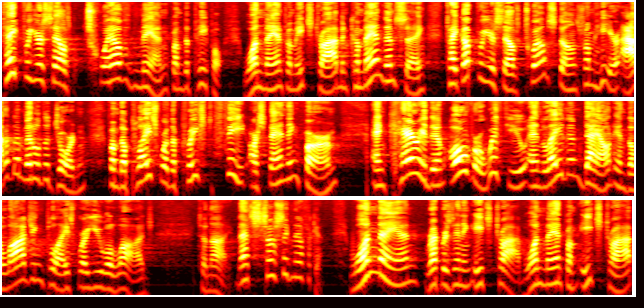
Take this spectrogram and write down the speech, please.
Take for yourselves twelve men from the people one man from each tribe, and command them, saying, Take up for yourselves twelve stones from here, out of the middle of the Jordan, from the place where the priest's feet are standing firm, and carry them over with you, and lay them down in the lodging place where you will lodge tonight. That's so significant. One man representing each tribe, one man from each tribe,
